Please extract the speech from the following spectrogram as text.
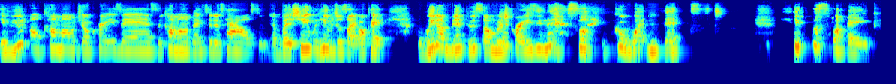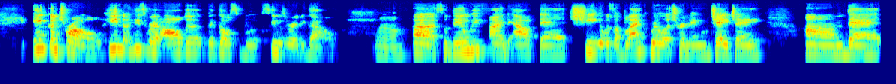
if you don't come on with your crazy ass and come on back to this house, but she he was just like, okay, we done been through so much craziness. like, what next? He was like in control. He know he's read all the the ghost books. He was ready to go. Yeah. Uh, so then we find out that she it was a black realtor named JJ um, that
